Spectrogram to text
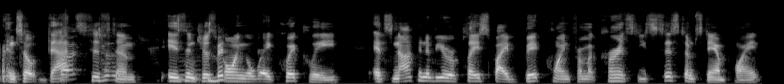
And so that but, system isn't just but, going away quickly. It's not going to be replaced by Bitcoin from a currency system standpoint.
